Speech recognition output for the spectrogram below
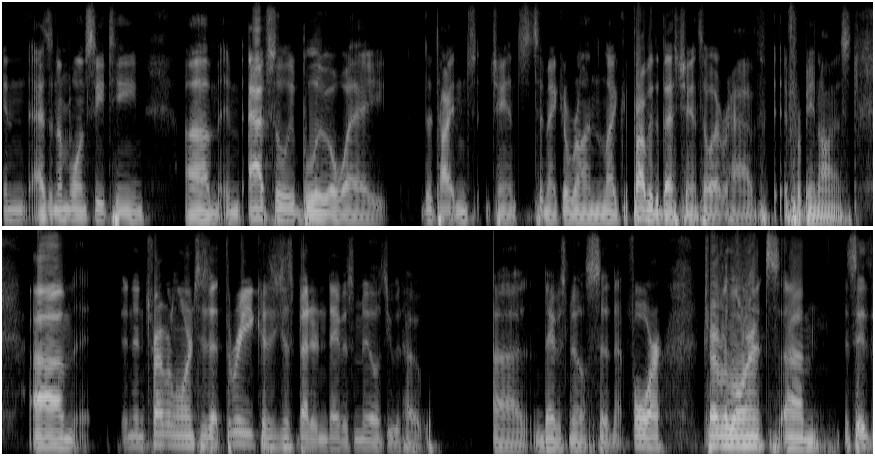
in as a number one C team, um, and absolutely blew away the Titans' chance to make a run, like probably the best chance they'll ever have, if we're being honest. Um, and then Trevor Lawrence is at three because he's just better than Davis Mills, you would hope. Uh, Davis Mills sitting at four. Trevor Lawrence, um, it's it's,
